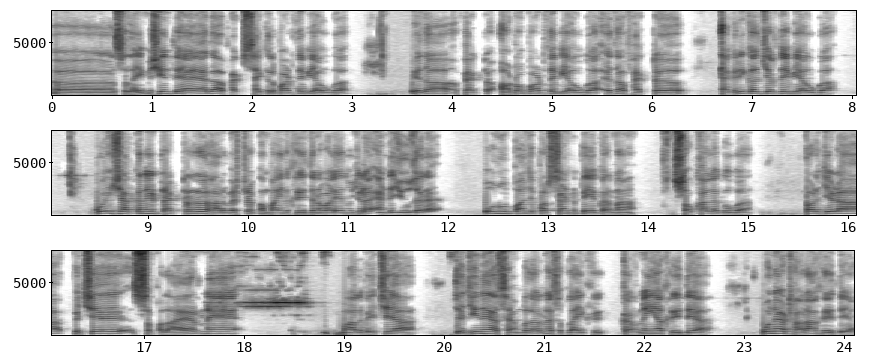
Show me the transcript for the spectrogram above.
ਅਹ, ਸਿਲਾਈ ਮਸ਼ੀਨ ਤੇ ਆਇਆ ਇਹਦਾ ਇਫੈਕਟ ਸਾਈਕਲ ਪਾਰਟ ਤੇ ਵੀ ਆਊਗਾ ਇਹਦਾ ਇਫੈਕਟ ਆਟੋ ਪਾਰਟ ਤੇ ਵੀ ਆਊਗਾ ਇਹਦਾ ਇਫੈਕਟ ਐਗਰੀਕਲਚਰ ਤੇ ਵੀ ਆਊਗਾ। ਕੋਈ ਸ਼ੱਕ ਨਹੀਂ ਟਰੈਕਟਰ ਹਾਰਵੈਸਟਰ ਕੰਬਾਈਨ ਖਰੀਦਣ ਵਾਲਿਆਂ ਨੂੰ ਜਿਹੜਾ ਐਂਡ ਯੂਜ਼ਰ ਹੈ ਉਹਨੂੰ 5% ਪੇ ਕਰਨਾ ਸੌਖਾ ਲੱਗੂਗਾ। ਪਰ ਜਿਹੜਾ ਪਿੱਛੇ ਸਪਲਾਇਰ ਨੇ ਮਾਲ ਵੇਚਿਆ ਤੇ ਜਿਹਨੇ ਅਸੈਂਬਲਰ ਨੇ ਸਪਲਾਈ ਕਰਨੀ ਆ ਖਰੀਦਿਆ ਉਹਨੇ 18 ਖਰੀਦਿਆ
